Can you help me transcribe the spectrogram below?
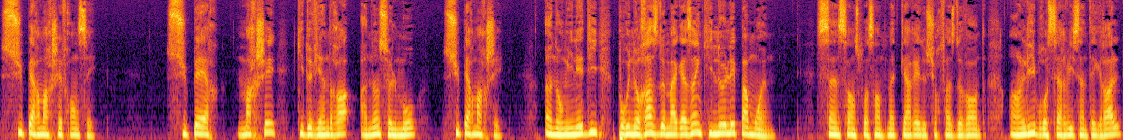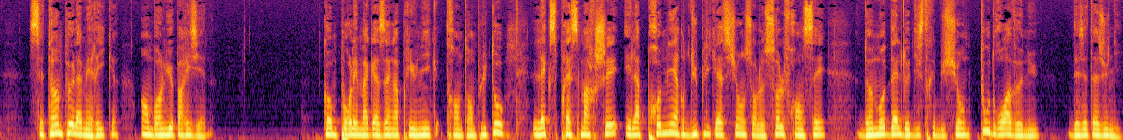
supermarché français. Supermarché qui deviendra en un seul mot supermarché. Un nom inédit pour une race de magasins qui ne l'est pas moins. 560 mètres carrés de surface de vente en libre service intégral, c'est un peu l'Amérique en banlieue parisienne. Comme pour les magasins à prix unique 30 ans plus tôt, l'Express Marché est la première duplication sur le sol français d'un modèle de distribution tout droit venu des États-Unis.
